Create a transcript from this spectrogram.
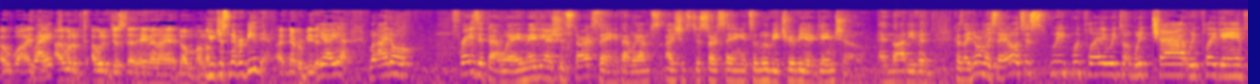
I, well, I, Right? I would have. I would have just said, "Hey, man, I don't. I'm not, You just never be there. I'd never be there." Yeah, yeah. But I don't phrase it that way. Maybe I should start saying it that way. I'm, I should just start saying it's a movie trivia game show, and not even because I normally say, "Oh, it's just we, we play, we talk, we chat, we play games."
